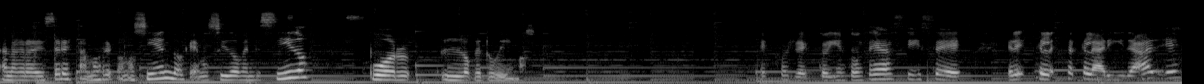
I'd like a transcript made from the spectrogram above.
al agradecer estamos reconociendo que hemos sido bendecidos por lo que tuvimos. Es correcto. Y entonces así se... Claridad es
